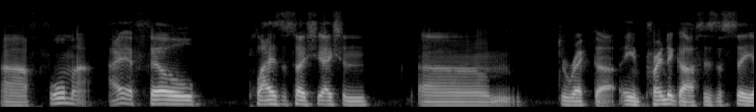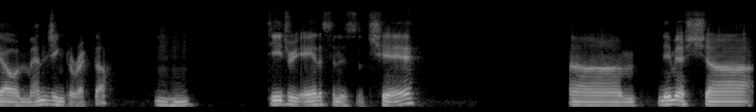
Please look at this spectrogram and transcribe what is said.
Uh, former AFL Players Association um, director. Ian Prendergast is the CEO and managing director. Mm-hmm. Deirdre Anderson is the chair. Um, Nimesh Shah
